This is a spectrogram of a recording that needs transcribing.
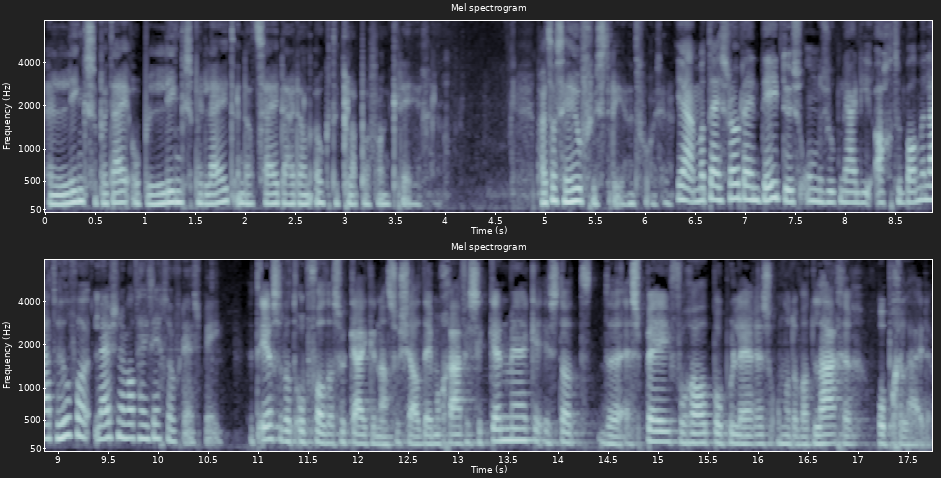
een linkse partij op links beleid en dat zij daar dan ook de klappen van kregen. Maar het was heel frustrerend voor ze. Ja, Matthijs Rodijn deed dus onderzoek naar die achterbanden. Laten we heel veel luisteren naar wat hij zegt over de SP. Het eerste dat opvalt als we kijken naar sociaal-demografische kenmerken is dat de SP vooral populair is onder de wat lager opgeleiden.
